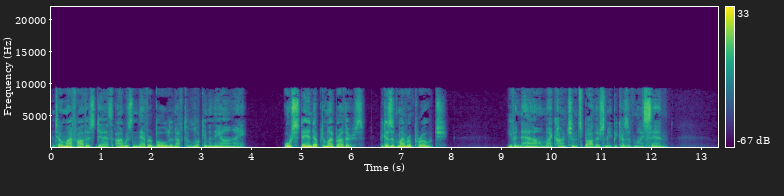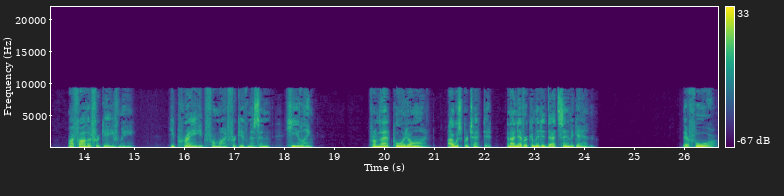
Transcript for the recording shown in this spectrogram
Until my father's death, I was never bold enough to look him in the eye, or stand up to my brothers because of my reproach. Even now my conscience bothers me because of my sin. My father forgave me. He prayed for my forgiveness and healing. From that point on, I was protected, and I never committed that sin again. Therefore,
